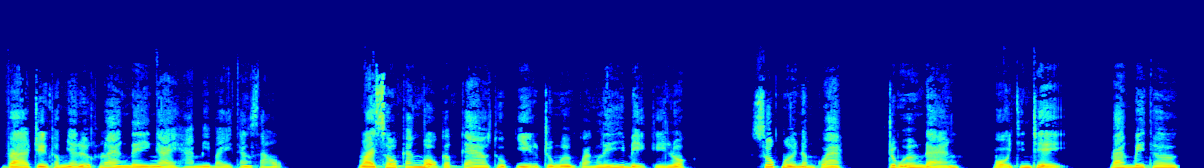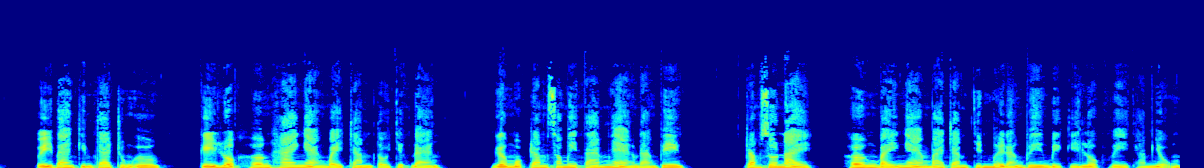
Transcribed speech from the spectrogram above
và truyền thông nhà nước loan đi ngày 27 tháng 6. Ngoài số cán bộ cấp cao thuộc diện Trung ương quản lý bị kỷ luật, suốt 10 năm qua, Trung ương Đảng, Bộ Chính trị, Ban Bí thư, Ủy ban Kiểm tra Trung ương kỷ luật hơn 2.700 tổ chức đảng, gần 168.000 đảng viên. Trong số này, hơn 7.390 đảng viên bị kỷ luật vì tham nhũng.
